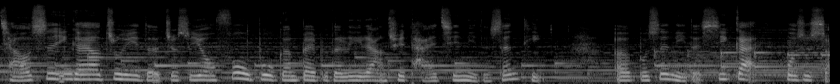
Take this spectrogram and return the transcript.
桥式应该要注意的就是用腹部跟背部的力量去抬起你的身体，而不是你的膝盖或是手。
